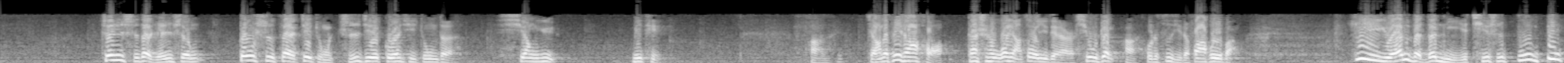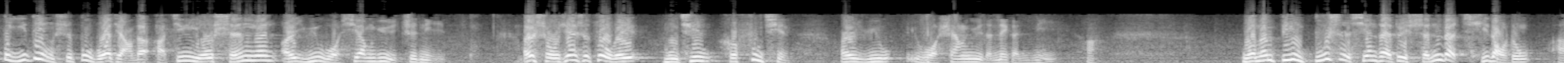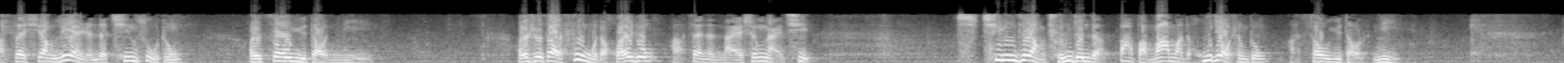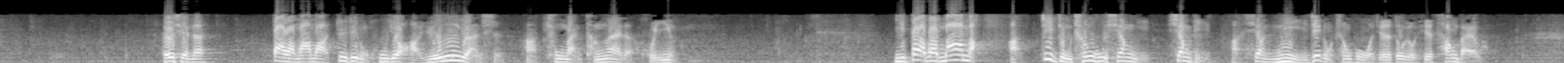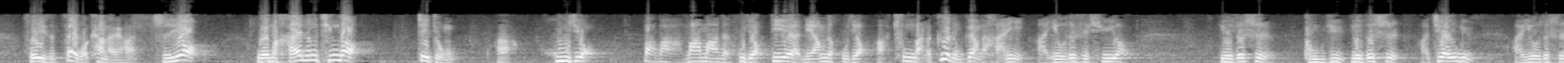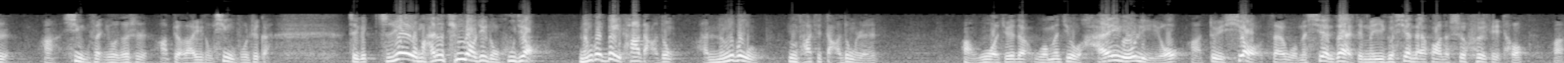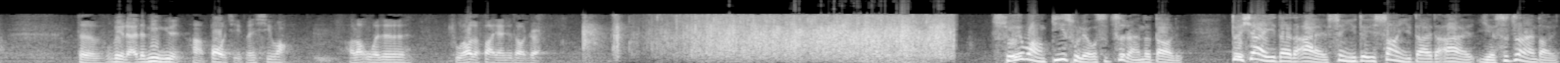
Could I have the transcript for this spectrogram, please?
真实的人生都是在这种直接关系中的相遇，meeting，啊，讲的非常好，但是我想做一点修正啊，或者自己的发挥吧。最原本的你，其实不并不一定是布伯讲的啊，经由神恩而与我相遇之你，而首先是作为母亲和父亲而与我相遇的那个你。我们并不是先在对神的祈祷中啊，在向恋人的倾诉中而遭遇到你，而是在父母的怀中啊，在那奶声奶气。清亮纯真的爸爸妈妈的呼叫声中啊，遭遇到了你，而且呢，爸爸妈妈对这种呼叫啊，永远是啊充满疼爱的回应。以爸爸妈妈啊这种称呼相比相比啊，像你这种称呼，我觉得都有些苍白了。所以在我看来哈，只要我们还能听到这种啊呼叫。爸爸妈妈的呼叫，爹娘的呼叫啊，充满了各种各样的含义啊，有的是需要，有的是恐惧，有的是啊焦虑啊，有的是啊兴奋，有的是啊表达一种幸福之感。这个只要我们还能听到这种呼叫，能够被他打动啊，能够用它去打动人啊，我觉得我们就还有理由啊，对孝在我们现在这么一个现代化的社会里头啊的未来的命运啊抱几分希望。好了，我的。主要的发言就到这儿。水往低处流是自然的道理，对下一代的爱胜于对上一代的爱也是自然道理。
